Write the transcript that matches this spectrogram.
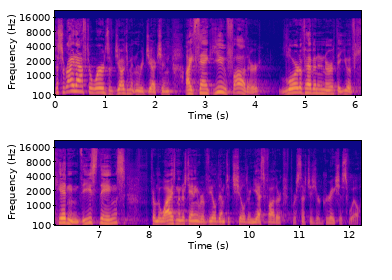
Just right after words of judgment and rejection, I thank you, Father, Lord of heaven and earth, that you have hidden these things from the wise and understanding, reveal them to children. Yes, Father, for such is your gracious will.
